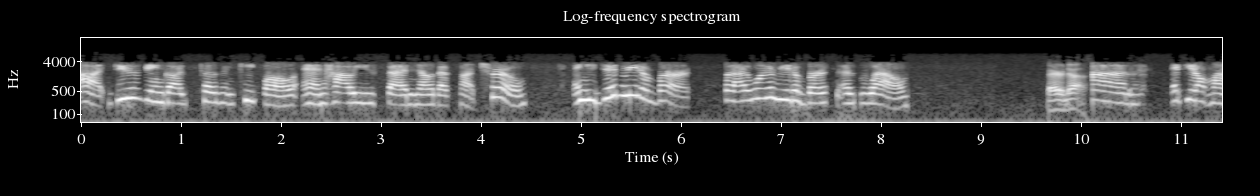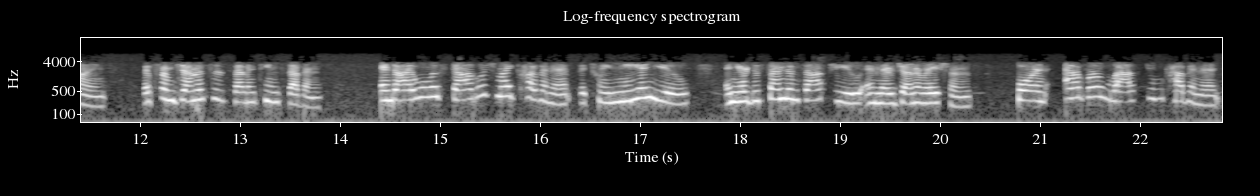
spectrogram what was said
uh, Jews being God's chosen people, and how you said no, that's not true. And you did read a verse, but I want to read a verse as well. Fair enough. Um, if you don't mind, it's from Genesis 17:7. And I will establish my covenant between me and you and your descendants after you and their generations for an everlasting covenant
